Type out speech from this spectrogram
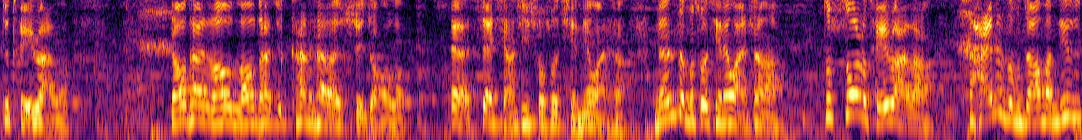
就腿软了，然后他，然后，然后他就看着看着他就睡着了。哎，再详细说说前天晚上，能怎么说前天晚上啊？都说了腿软了，还能怎么着嘛？你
